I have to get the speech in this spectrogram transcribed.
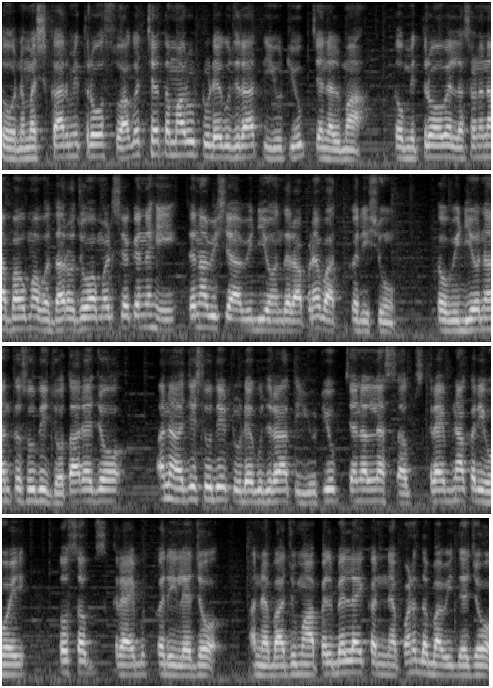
તો નમસ્કાર મિત્રો, સ્વાગત છે તમારું ટુડે ગુજરાત યુટ્યુબ ચેનલમાં. તો મિત્રો, હવે લસણના ભાવમાં વધારો જોવા મળશે કે નહીં, તેના વિશે આ વીડિયો અંદર આપણે વાત કરીશું. તો વિડીયોના અંત સુધી જોતા રહેજો અને હજી સુધી ટુડે ગુજરાત યુટ્યુબ ચેનલને સબસ્ક્રાઇબ ના કરી હોય, તો સબસ્ક્રાઇબ કરી લેજો અને બાજુમાં આપેલ બેલ પણ દબાવી દેજો.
